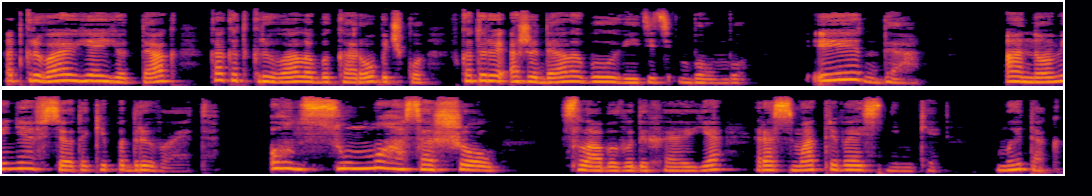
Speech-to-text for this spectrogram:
Открываю я ее так, как открывала бы коробочку, в которой ожидала бы увидеть бомбу. И да, оно меня все-таки подрывает. «Он с ума сошел!» Слабо выдыхаю я, рассматривая снимки. Мы так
